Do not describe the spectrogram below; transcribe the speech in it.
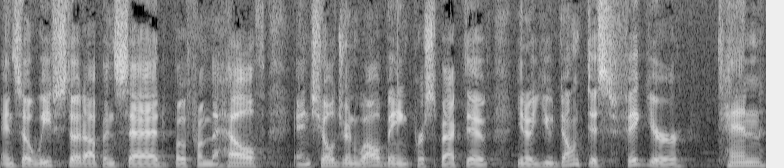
And so we've stood up and said, both from the health and children well-being perspective, you know, you don't disfigure 10,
